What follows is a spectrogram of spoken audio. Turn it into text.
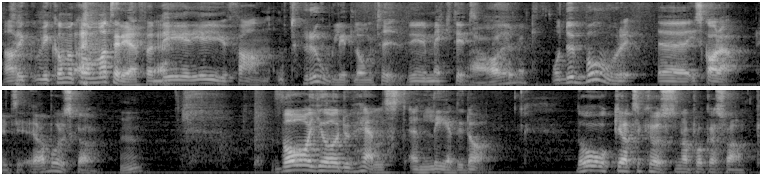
ja, vi, vi, kommer komma till det, för det, det, är ju fan otroligt lång tid. Det är mäktigt. Ja, det är mäktigt. Och du bor eh, i Skara? Jag bor i Skara. Mm. Vad gör du helst en ledig dag? Då åker jag till kusten och plockar svamp.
